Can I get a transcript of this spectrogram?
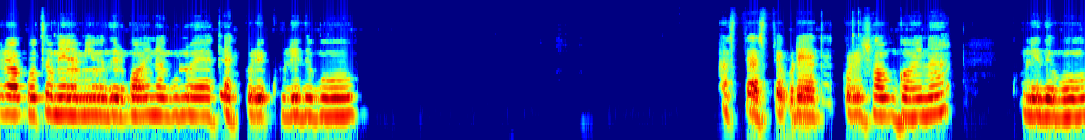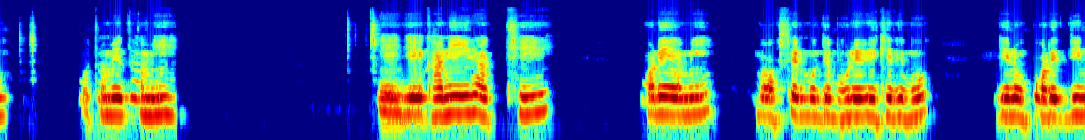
ওরা প্রথমে আমি ওদের গয়নাগুলো এক এক করে খুলে দেব। আস্তে আস্তে করে এক এক করে সব গয়না খুলে দেব। প্রথমে তো আমি এই যে এখানেই রাখছি। পরে আমি বক্সের মধ্যে ভরে রেখে দেব। যেন পরের দিন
